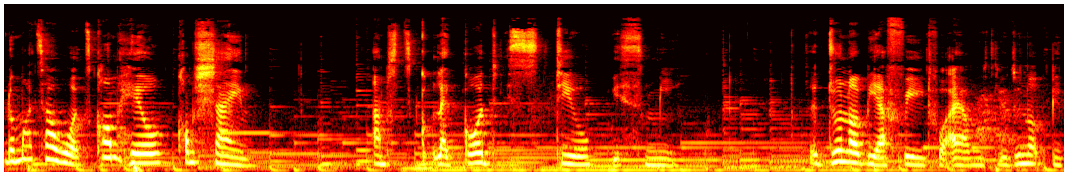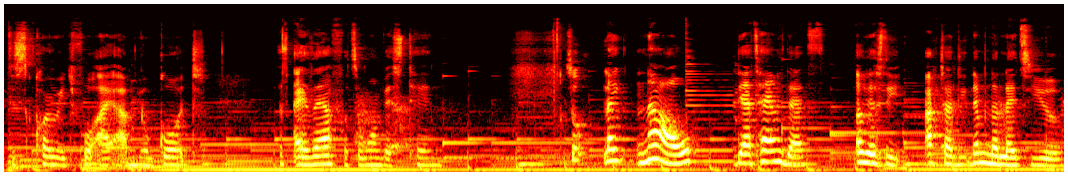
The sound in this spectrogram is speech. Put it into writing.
no matter what, come hail, come shine, I'm st- like God is still with me. So do not be afraid, for I am with you. Do not be discouraged, for I am your God. That's Isaiah 41, verse 10. So, like now, there are times that obviously, actually, let me not lie to you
